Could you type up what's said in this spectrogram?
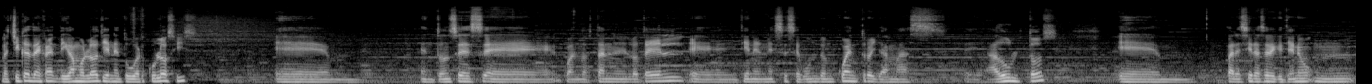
La chica, digámoslo, tiene tuberculosis. Eh, entonces, eh, cuando están en el hotel eh, y tienen ese segundo encuentro, ya más adultos, pareciera ser que tiene un-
